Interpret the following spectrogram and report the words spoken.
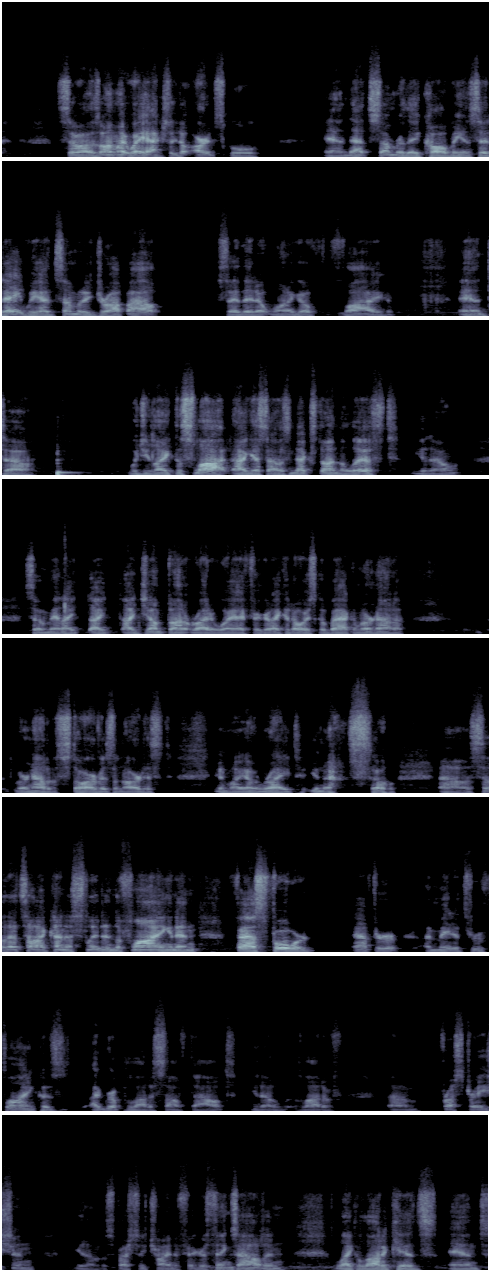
So I was on my way actually to art school. And that summer they called me and said, Hey, we had somebody drop out, say they don't want to go fly. And uh, would you like the slot? I guess I was next on the list, you know? So man, I, I, I jumped on it right away. I figured I could always go back and learn how to learn how to starve as an artist in my own right, you know? So, uh, so that's how I kind of slid into flying. And then fast forward after I made it through flying because I grew up with a lot of self doubt, you know, a lot of um, frustration, you know, especially trying to figure things out, and like a lot of kids, and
